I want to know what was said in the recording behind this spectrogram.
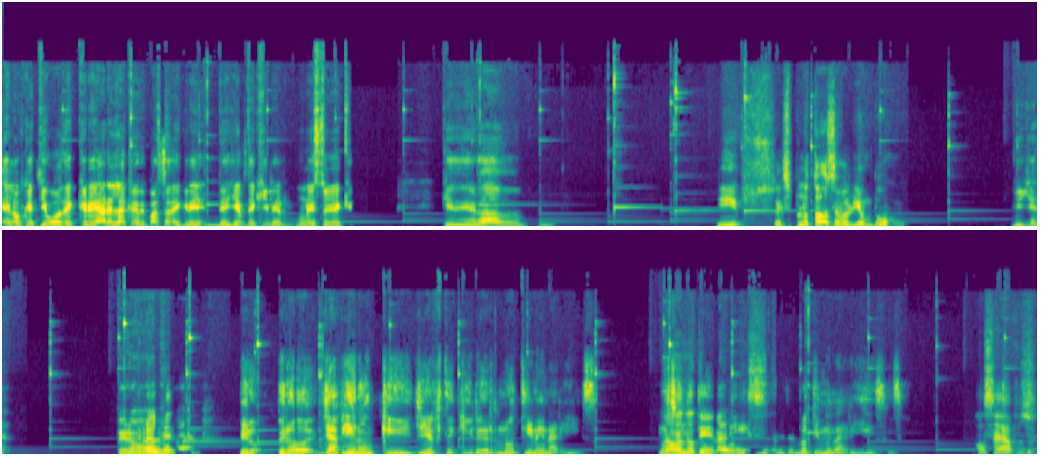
el objetivo de crear la creepypasta de, Gre- de Jeff the Killer, una historia que, que de verdad... Y explotó, se volvió un boom. ¿Y ya? Pero... Realmente. Pero, pero ya vieron que Jeff the Killer no tiene nariz. O No, sea, no tiene nariz. No tiene nariz. o sea, O sea, pues.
